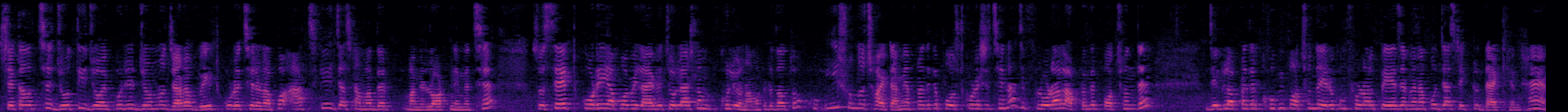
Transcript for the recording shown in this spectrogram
সেটা হচ্ছে জ্যোতি জয়পুরের জন্য যারা ওয়েট করেছিলেন, আপু, আজকেই জাস্ট আমাদের মানে লট নেমেছে। সো সেট করেই আপু, আমি লাইভে চলে আসলাম। খুলিও না, আমাকে দাও তো। খুবই সুন্দর ছয়টা। আমি আপনাদেরকে পোস্ট করে এসেছি না যে ফ্লোরাল আপনাদের পছন্দের, যেগুলো আপনাদের খুবই পছন্দ, এরকম ফ্লোরাল পেয়ে যাবেন আপু। জাস্ট একটু দেখেন হ্যাঁ?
